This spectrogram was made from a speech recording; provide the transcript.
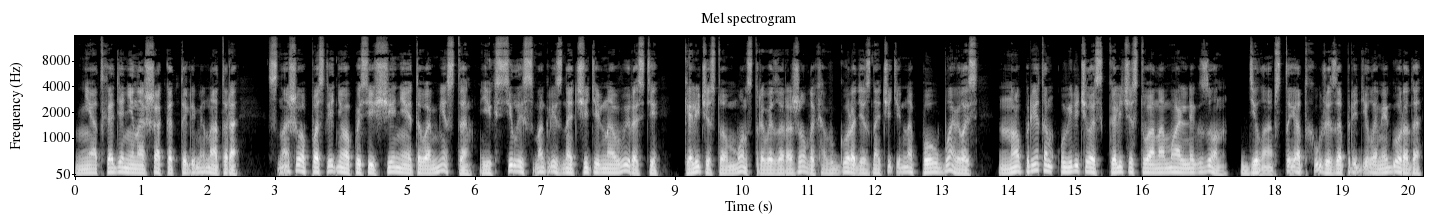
не отходя ни на шаг от иллюминатора. С нашего последнего посещения этого места их силы смогли значительно вырасти. Количество монстров и зараженных в городе значительно поубавилось, но при этом увеличилось количество аномальных зон. Дела обстоят хуже за пределами города.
